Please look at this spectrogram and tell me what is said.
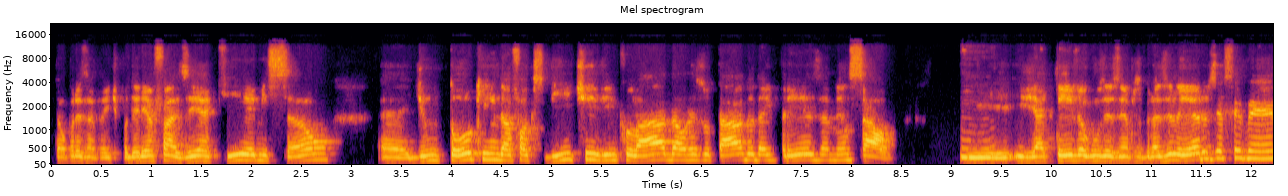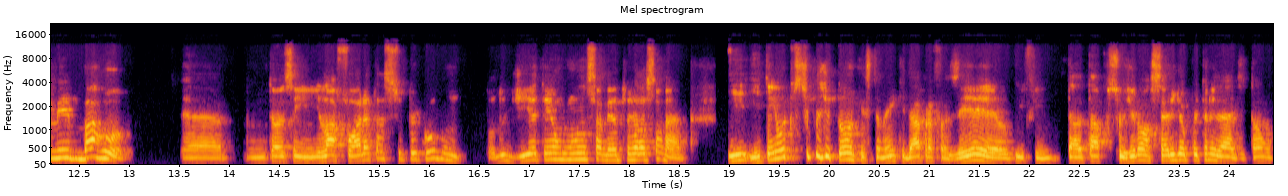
Então, por exemplo, a gente poderia fazer aqui emissão é, de um token da Foxbit vinculado ao resultado da empresa mensal. Uhum. E, e já teve alguns exemplos brasileiros e a CVM barrou. É, então, assim, e lá fora está super comum. Todo dia tem algum lançamento relacionado. E, e tem outros tipos de tokens também que dá para fazer, enfim, tá, tá surgindo uma série de oportunidades. Então,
